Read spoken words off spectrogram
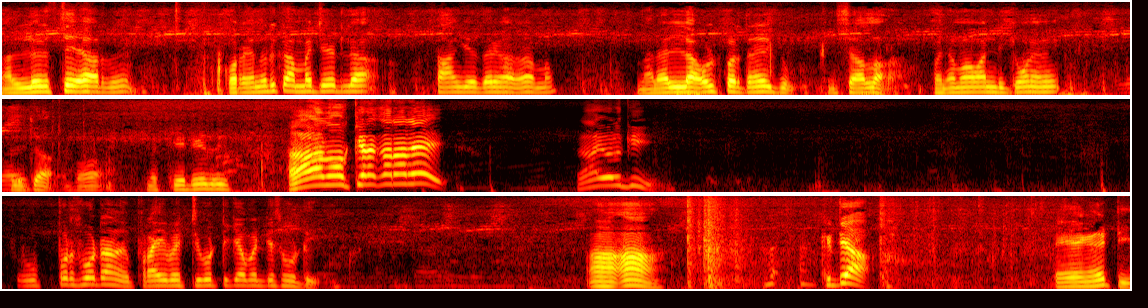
നല്ലൊരു സ്റ്റേ ആയിരുന്നു. കുറേ ഒന്നും എടുക്കാൻ പറ്റിയിട്ടില്ല സാങ്കേതിക കാരണം. എല്ലാം ഉൾപ്പെടുത്താനായിരിക്കും ഇൻഷാല്ല അപ്പൊ ഞമ്മ വണ്ടിക്ക് പോണേന്ന് വിളിക്കാം. അപ്പൊ വെക്കേറ്റ് ചെയ്ത്. രാജുവിളിക്ക് സൂപ്പർ സ്പോട്ടാണ് പ്രൈവറ്റ് പൊട്ടിക്കാൻ പറ്റിയ സ്പോട്ട് ആ ആ. കിട്ടിയ? തേങ്ങ കിട്ടി.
